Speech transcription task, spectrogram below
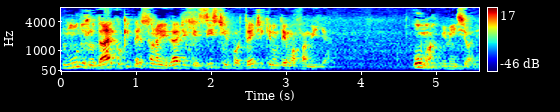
No mundo judaico, que personalidade que existe importante que não tem uma família? Uma, me mencione.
